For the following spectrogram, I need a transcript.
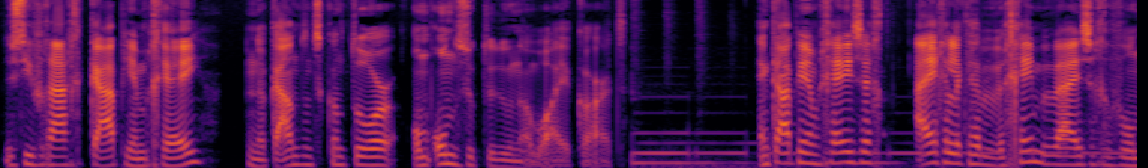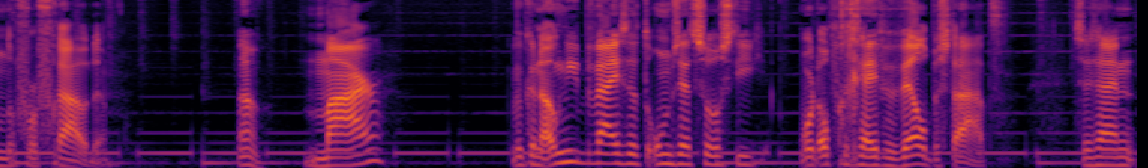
Dus die vragen KPMG, een accountantskantoor, om onderzoek te doen naar Wirecard. En KPMG zegt eigenlijk hebben we geen bewijzen gevonden voor fraude. Oh. Maar we kunnen ook niet bewijzen dat de omzet zoals die wordt opgegeven wel bestaat. Ze zijn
